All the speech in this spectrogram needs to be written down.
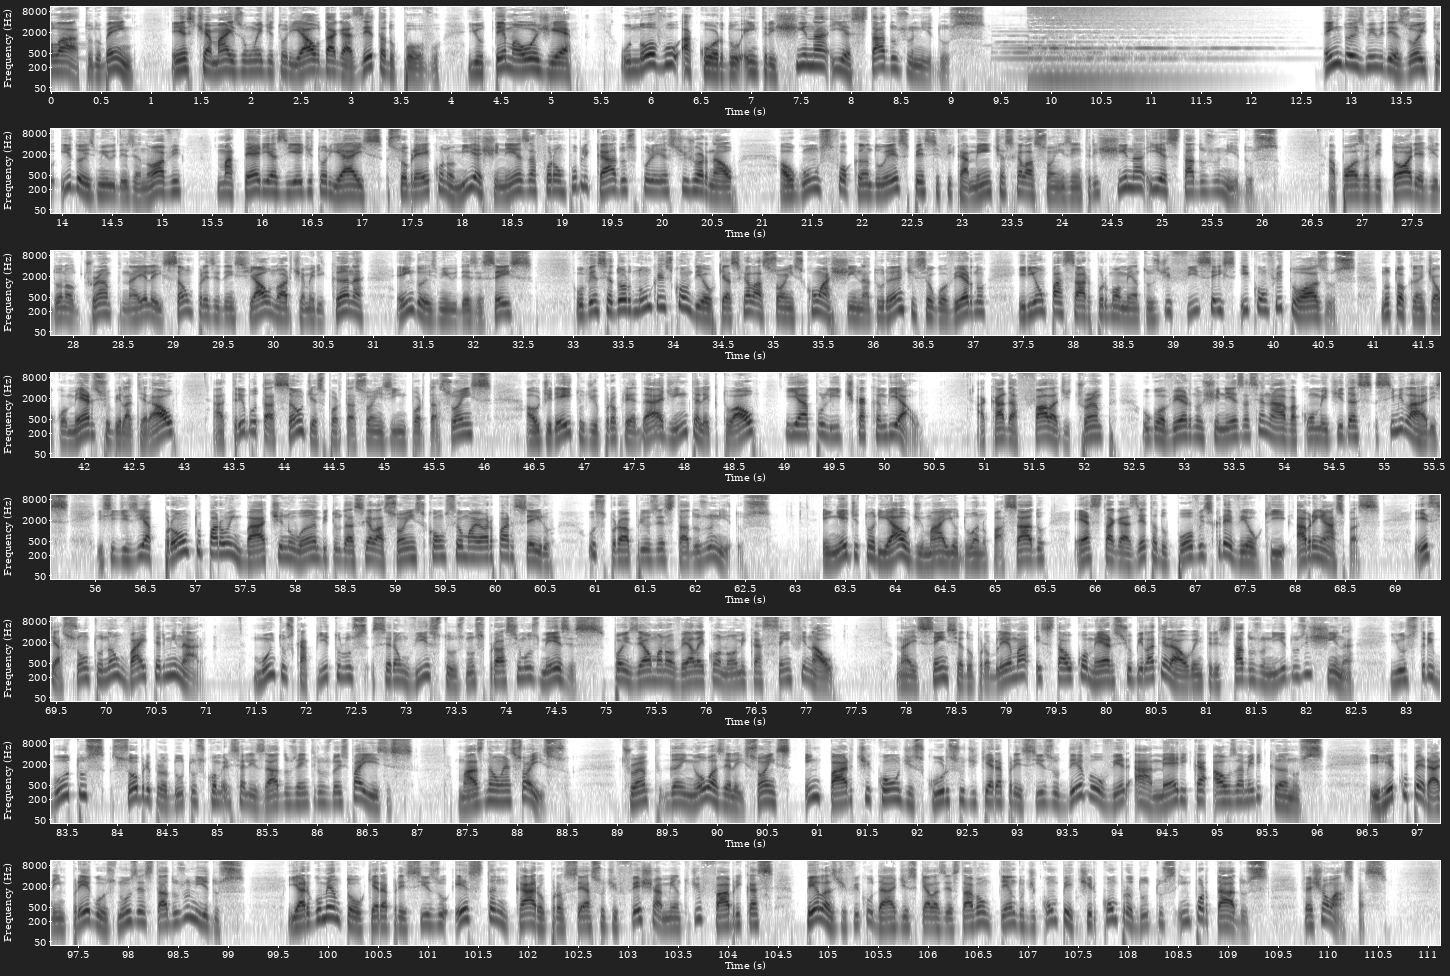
Olá, tudo bem? Este é mais um editorial da Gazeta do Povo e o tema hoje é o novo acordo entre China e Estados Unidos. Em 2018 e 2019, matérias e editoriais sobre a economia chinesa foram publicados por este jornal, alguns focando especificamente as relações entre China e Estados Unidos. Após a vitória de Donald Trump na eleição presidencial norte-americana em 2016, o vencedor nunca escondeu que as relações com a China durante seu governo iriam passar por momentos difíceis e conflituosos no tocante ao comércio bilateral, à tributação de exportações e importações, ao direito de propriedade intelectual e à política cambial. A cada fala de Trump, o governo chinês acenava com medidas similares e se dizia pronto para o embate no âmbito das relações com seu maior parceiro, os próprios Estados Unidos. Em editorial de maio do ano passado, esta Gazeta do Povo escreveu que, abrem aspas, esse assunto não vai terminar. Muitos capítulos serão vistos nos próximos meses, pois é uma novela econômica sem final. Na essência do problema está o comércio bilateral entre Estados Unidos e China e os tributos sobre produtos comercializados entre os dois países. Mas não é só isso. Trump ganhou as eleições em parte com o discurso de que era preciso devolver a América aos americanos e recuperar empregos nos Estados Unidos e argumentou que era preciso estancar o processo de fechamento de fábricas pelas dificuldades que elas estavam tendo de competir com produtos importados. Fecham aspas.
